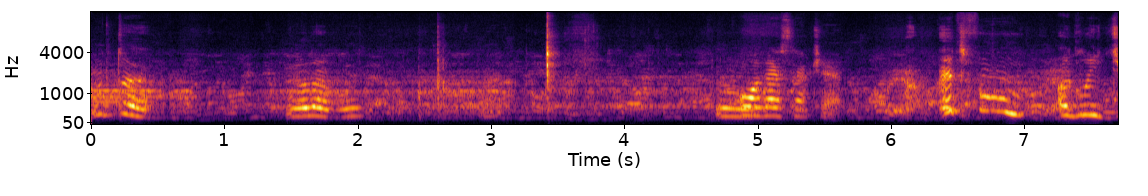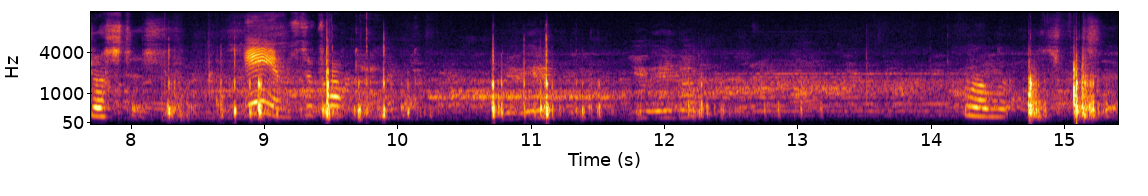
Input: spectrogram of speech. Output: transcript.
What the? Whatever. Oh, I got a Snapchat. It's from Ugly Justice. Hey, I'm still talking. You end, you end up, Um, let's fix it.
